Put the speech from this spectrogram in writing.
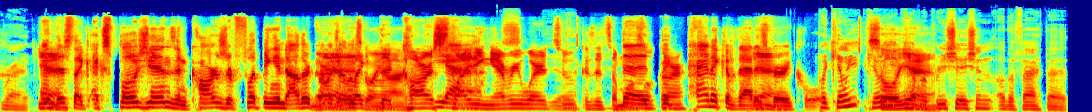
Right. Yeah. and there's like explosions and cars are flipping into other No cars. idea I'm like, the on. car Yeah. sliding everywhere too Yeah. because it's a the, muscle the car. panic of that is Yeah. very cool. But can we can So, we have appreciation of the fact that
